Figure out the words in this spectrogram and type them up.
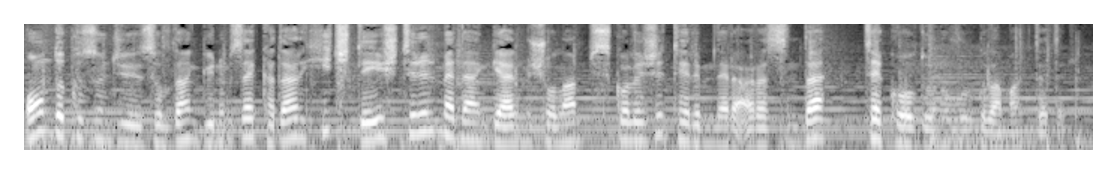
19. yüzyıldan günümüze kadar hiç değiştirilmeden gelmiş olan psikoloji terimleri arasında tek olduğunu vurgulamaktadır.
